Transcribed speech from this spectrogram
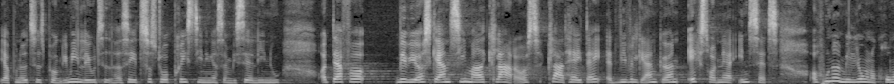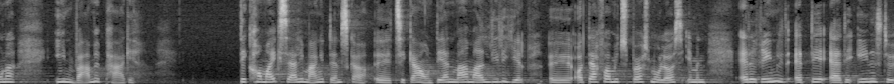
jeg på noget tidspunkt i min levetid har set så store prisstigninger, som vi ser lige nu. Og derfor vil vi også gerne sige meget klart også klart her i dag, at vi vil gerne gøre en ekstraordinær indsats. Og 100 millioner kroner i en varmepakke, det kommer ikke særlig mange danskere øh, til gavn. Det er en meget, meget lille hjælp. Øh, og derfor er mit spørgsmål også, jamen, er det rimeligt, at det er det eneste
